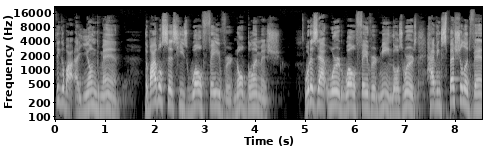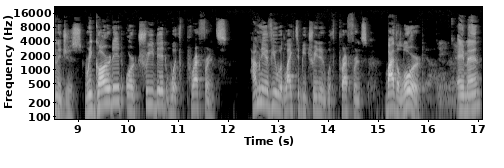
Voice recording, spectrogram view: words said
Think about a young man. The Bible says he's well favored, no blemish. What does that word well favored mean? Those words, having special advantages, regarded or treated with preference. How many of you would like to be treated with preference by the Lord? Amen.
